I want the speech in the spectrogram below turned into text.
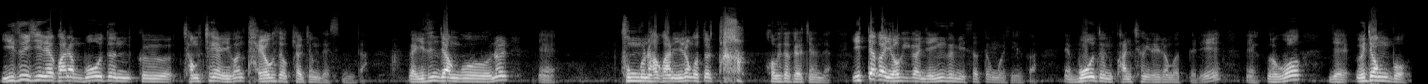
이순신에 관한 모든 그 정책이나 이건 다 여기서 결정됐습니다. 그러니까 이순 장군을 예, 국문하고 하는 이런 것들 다 거기서 결정된다. 이때가 여기가 이제 임금이 있었던 곳이니까 예, 모든 관청이나 이런 것들이 예, 그리고 이제 의정부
